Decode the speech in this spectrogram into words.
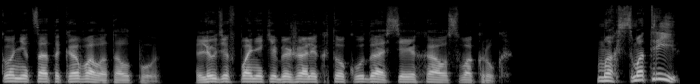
Конница атаковала толпу. Люди в панике бежали кто куда, сея хаос вокруг. «Макс, смотри!»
